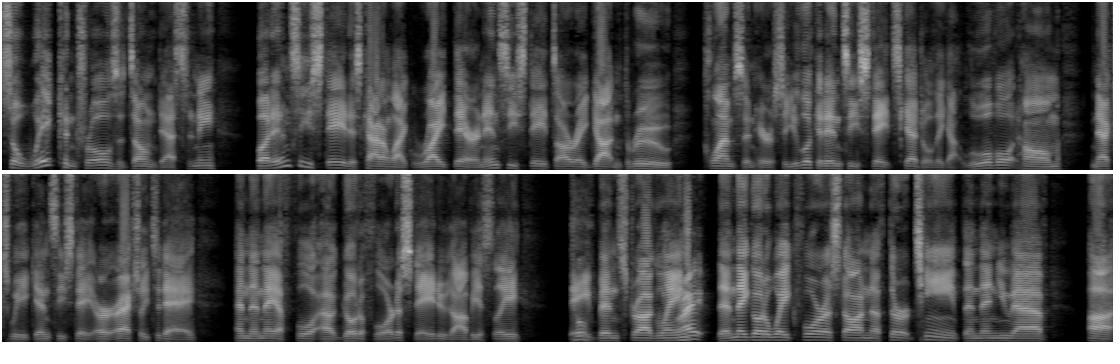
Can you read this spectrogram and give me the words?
so Wake controls its own destiny, but NC State is kind of like right there, and NC State's already gotten through Clemson here. So you look at NC State's schedule; they got Louisville at home next week, NC State, or actually today, and then they have uh, go to Florida State, who's obviously they've Cool. been struggling. Right. Then they go to Wake Forest on the 13th, and then you have uh,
